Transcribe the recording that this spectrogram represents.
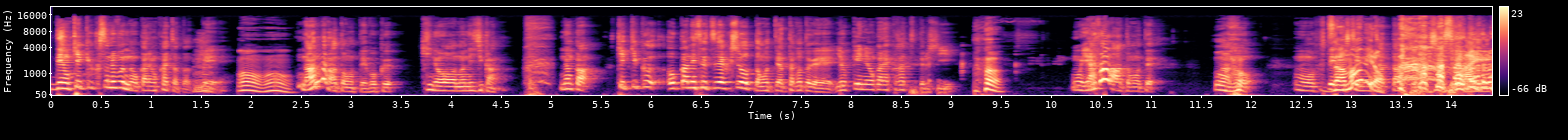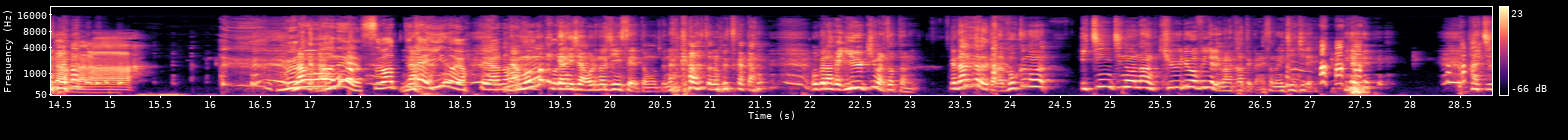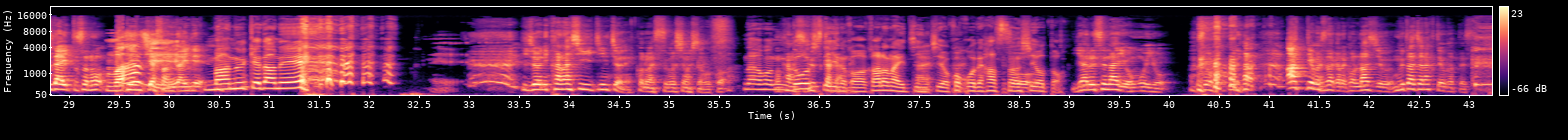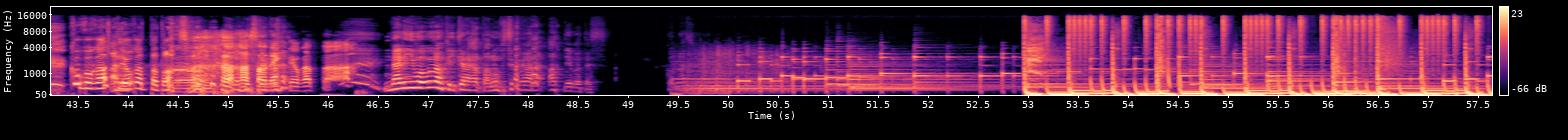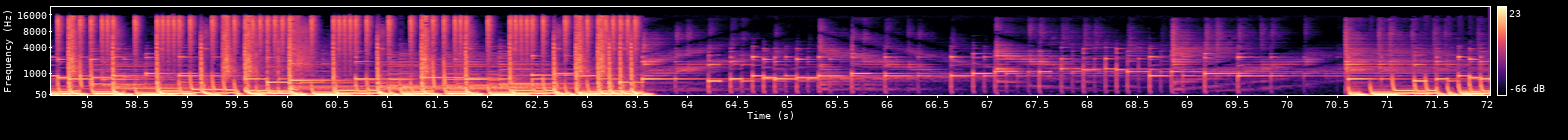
でも結局その分のお金もかかっちゃったって、うん。うん。なんなのと思って、僕、昨日の2時間。なんか、結局お金節約しようと思ってやったことで余計にお金かかっちゃってるし、もうやだわと思って、うんあの、もう不定にして寝ちゃったって入ったんだな 無能はね、座ってりゃいいのよ、部屋の。なものわけいかないじゃん、俺の人生と思って、なんか、その2日間。僕なんか有給まで取ったのに。でなんならだから僕の1日のなんか給料分よりお金かかってるからね、その1日で。8台とその、電気屋さん代で。間抜けだね。非常に悲しい一日をね、この前過ごしました、僕は。なるほど。わかるどうしていいのかわからない一日をはいここで発散しようと。やるせない思いを。そう。あってよかっただから、このラジオ、無駄じゃなくてよかったです。ここがあってよかったと。ぁ。挟んできてよかった。何もうまくいかなかったあの2日があってよかったです。このラジオ Música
